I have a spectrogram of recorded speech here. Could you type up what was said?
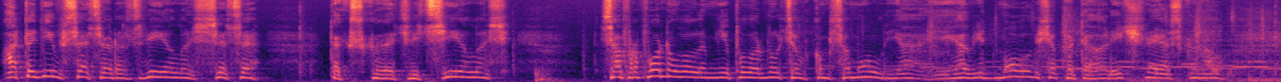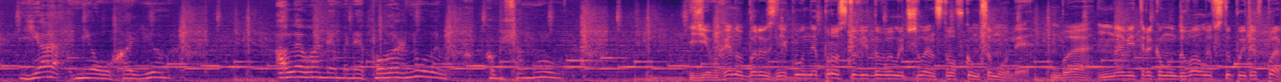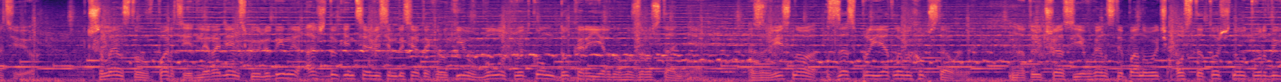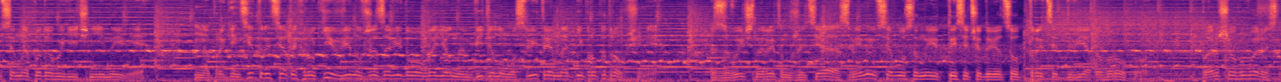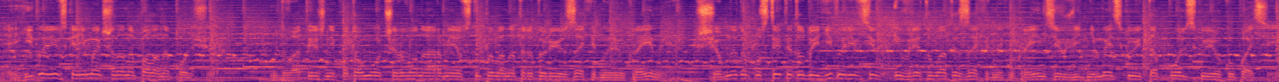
А тоді все це розвіялось, все це, так сказати, відсіялось. Запропонували мені повернутися в комсомол. Я, я відмовився категорично. Я сказав, я не уходив. Але вони мене повернули в комсомол. Євгену Березняку не просто відновили членство в комсомолі, ба навіть рекомендували вступити в партію. Членство в партії для радянської людини аж до кінця 80-х років було квитком до кар'єрного зростання. Звісно, за сприятливих обставин. На той час Євген Степанович остаточно утвердився на педагогічній ниві. Наприкінці 30-х років він вже завідував районним відділом освіти на Дніпропетровщині. Звичний ритм життя змінився восени 1939 року. 1 вересня гітлерівська Німеччина напала на Польщу. Два тижні по тому Червона армія вступила на територію Західної України, щоб не допустити туди гітлерівців і врятувати західних українців від німецької та польської окупації.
